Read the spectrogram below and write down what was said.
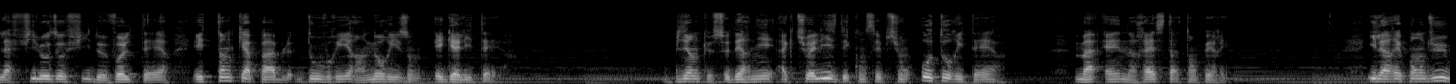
La philosophie de Voltaire est incapable d'ouvrir un horizon égalitaire. Bien que ce dernier actualise des conceptions autoritaires, ma haine reste à tempérer. Il a répandu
